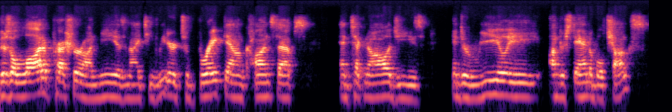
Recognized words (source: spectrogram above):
there's a lot of pressure on me as an IT leader to break down concepts and technologies into really understandable chunks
